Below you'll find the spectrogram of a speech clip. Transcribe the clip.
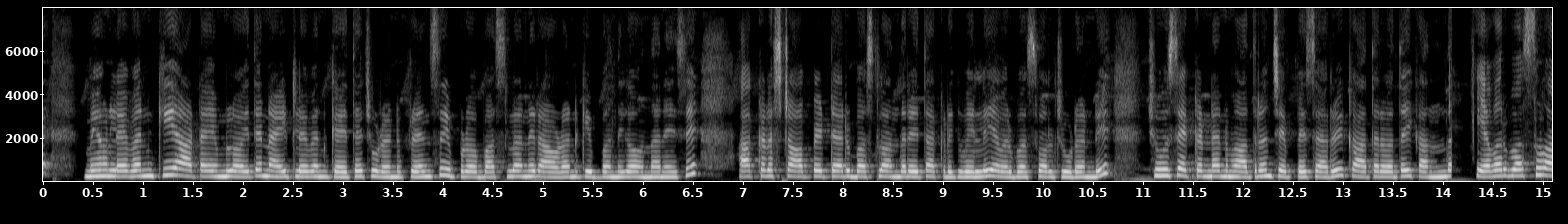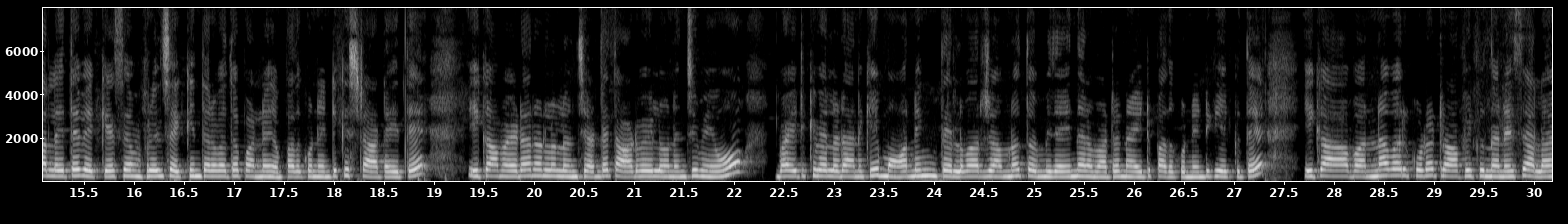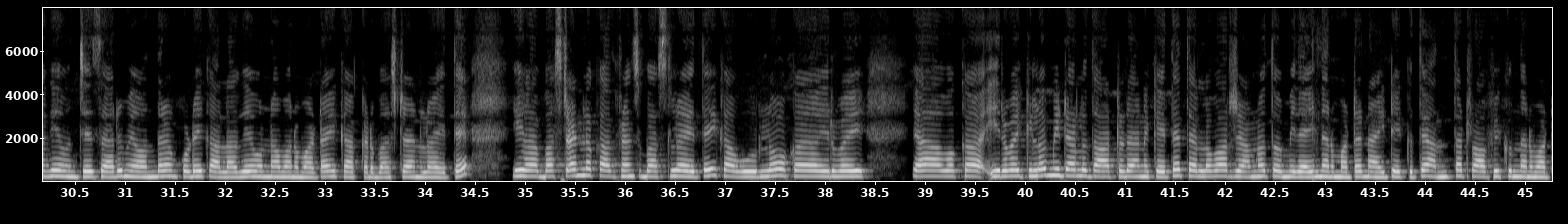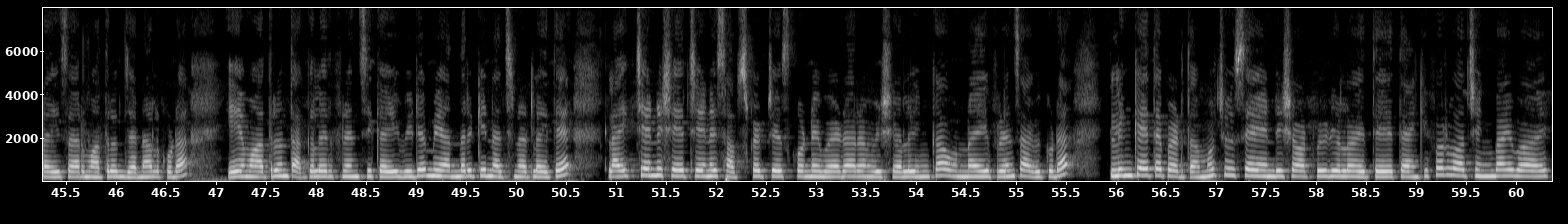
మేము లెవెన్కి ఆ టైంలో అయితే నైట్ లెవెన్కి అయితే చూడండి ఫ్రెండ్స్ ఇప్పుడు బస్సులు అన్నీ రావడానికి ఇబ్బందిగా ఉందనేసి అక్కడ స్టాప్ పెట్టారు. బస్సులో అందరైతే అక్కడికి వెళ్ళి ఎవరి బస్సు వాళ్ళు చూడండి చూసి ఎక్కండి అని మాత్రం చెప్పేశారు. ఇక ఆ తర్వాత ఇక అందరు ఎవరి బస్సు వాళ్ళైతే ఎక్కేసాం ఫ్రెండ్స్. ఎక్కిన తర్వాత పన్నె పదకొండింటికి స్టార్ట్ అయితే ఇక మేడారంలో నుంచి అంటే తాడవేలో నుంచి మేము బయటికి వెళ్ళడానికి మార్నింగ్ తెల్లవారుజామున తొమ్మిది అయింది అనమాట నైట్ పదకొండింటికి ఎక్కితే ఇక వన్ అవర్ కూడా ట్రాఫిక్ ఉందనేసి అలాగే ఉంచేశారు. మేమందరం కూడా ఇక అలాగే ఉన్నామన్నమాట. ఇక అక్కడ బస్ స్టాండ్లో అయితే ఇక బస్ స్టాండ్లో కాదు ఫ్రెండ్స్ బస్సులో అయితే ఇక ఊర్లో ఒక ఇరవై ఒక ఇరవై కిలోమీటర్లు దాటడానికైతే తెల్లవారుజామున తొమ్మిది అయిందనమాట నైట్ ఎక్కితే అంత ట్రాఫిక్ ఉందనమాట. ఈసారి మాత్రం జనాలు కూడా ఏ మాత్రం తగ్గలేదు ఫ్రెండ్స్ ఇక ఈ వీడియో మీ అందరికీ నచ్చినట్లయితే లైక్ చేయండి షేర్ చేయండి సబ్స్క్రైబ్ చేసుకోండి. మేడారం విషయాలు ఇంకా ఉన్నాయి ఫ్రెండ్స్ అవి కూడా లింక్ అయితే పెడతాము. చూసేయండి షార్ట్ వీడియోలో అయితే. Thank you for watching bye bye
